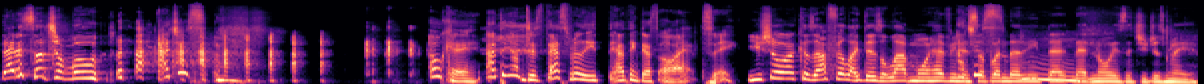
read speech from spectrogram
that is such a mood. I just okay. I think I'm just. That's really. I think that's all I have to say. you sure? Because I feel like there's a lot more heaviness just- up underneath that mm. that noise that you just made.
